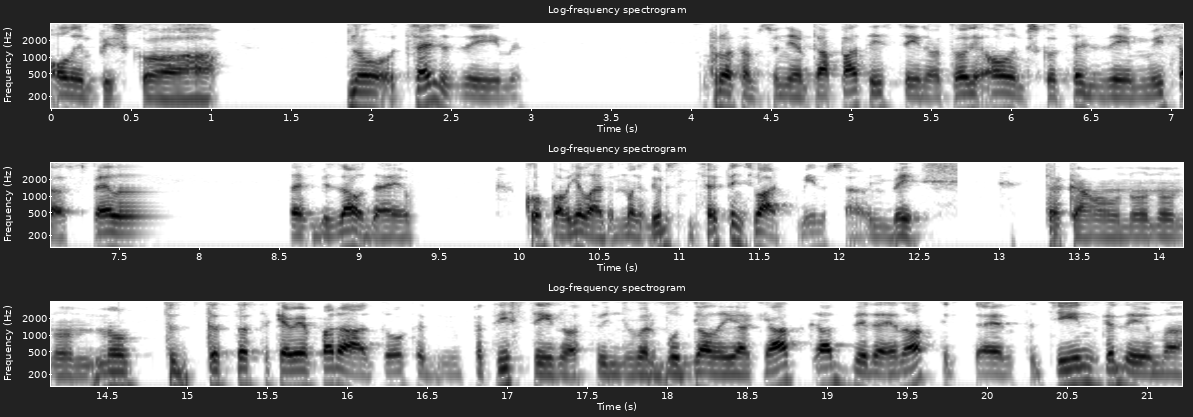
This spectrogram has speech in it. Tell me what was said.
olimpisko nu, ceļzīmi. Protams, viņiem tāpat izcīnot olimpisko ceļzīmi visās spēlēs bez zaudējumu kopā ielaidām 27 vārdus minusā. Viņi bija. Kā, un, un, un, un, nu, tas, tas tikai vien parāda to, ka pat izcīnot viņu varbūt galīgākie at, atbildēji un atkritēji. Tad Ķīnas gadījumā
